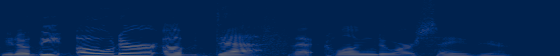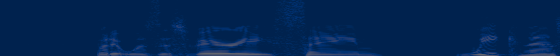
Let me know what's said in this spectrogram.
You know, the odor of death that clung to our Savior. But it was this very same weakness,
